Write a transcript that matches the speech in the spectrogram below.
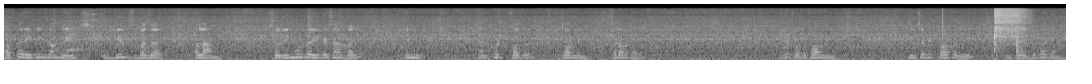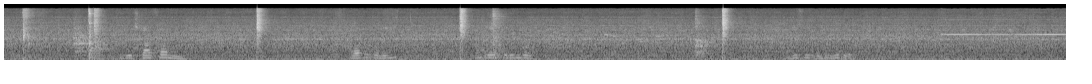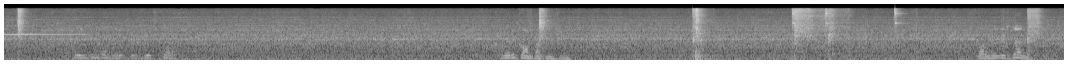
After heating completes, it gives buzzer alarm. So remove the UK sample, remove and put for the forming. Whatever that Put for the forming. Insert it properly and press the button. It will start forming. Water cooling and air cooling both. This is getting heated. After heating complete, it gives flash. Very compact machine. Forming is done.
